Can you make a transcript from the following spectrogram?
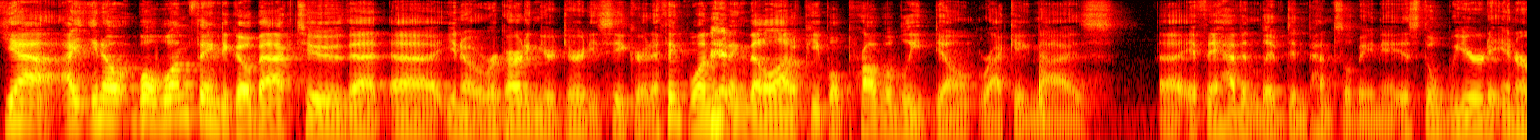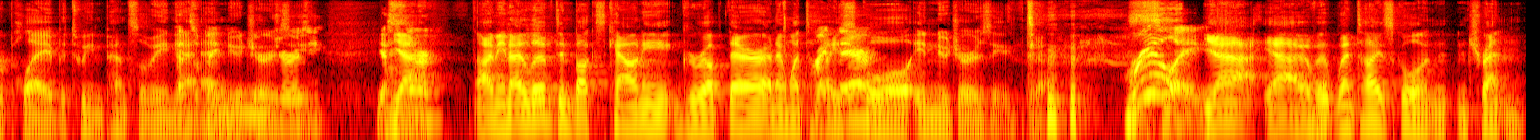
Yeah, I you know well one thing to go back to that uh, you know regarding your dirty secret. I think one thing that a lot of people probably don't recognize uh, if they haven't lived in Pennsylvania is the weird interplay between Pennsylvania, Pennsylvania and New, New Jersey. Jersey. Yes, yeah. Sir. I mean, I lived in Bucks County, grew up there, and I went to right high there. school in New Jersey. Yeah. really? yeah, yeah. I went to high school in, in Trenton.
